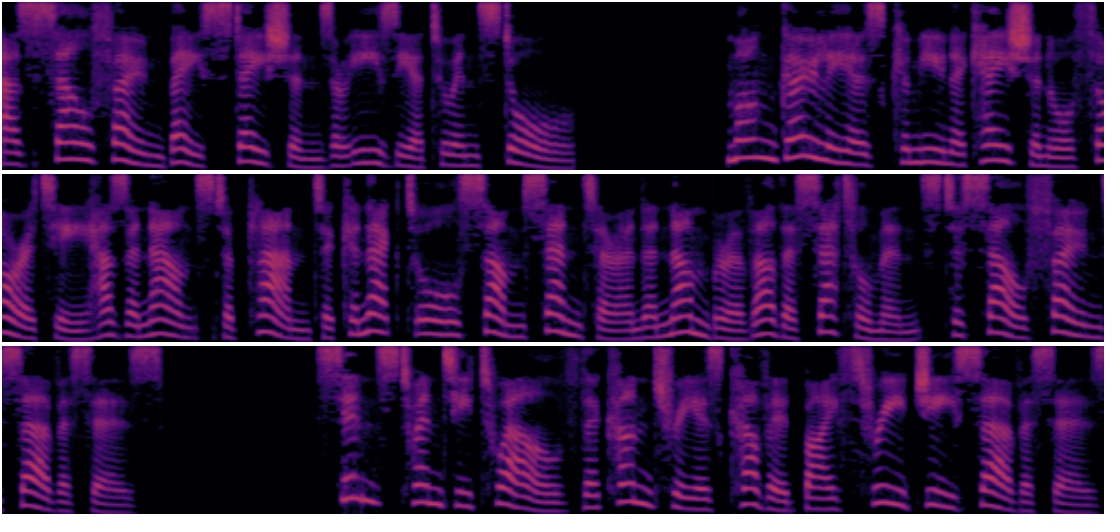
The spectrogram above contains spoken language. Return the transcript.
as cell phone base stations are easier to install. Mongolia's Communication Authority has announced a plan to connect all Sum Center and a number of other settlements to cell phone services. Since 2012 the country is covered by 3G services.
